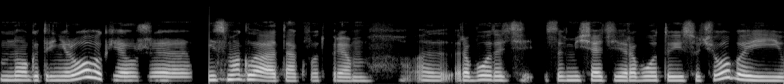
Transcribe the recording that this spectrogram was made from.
много тренировок, я уже не смогла так вот прям э, работать, совмещать и работу и с учебой, и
